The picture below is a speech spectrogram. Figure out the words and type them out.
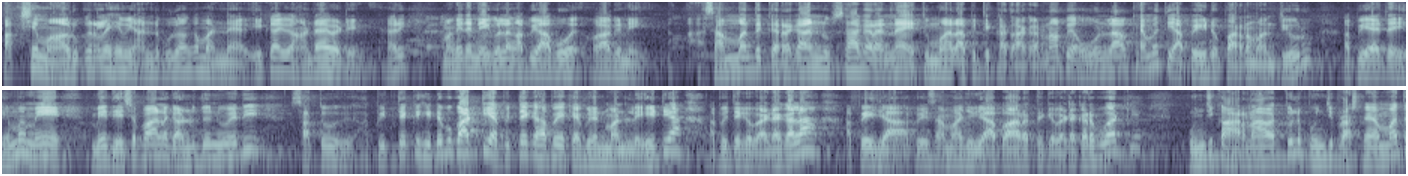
පක්ෂේ මාරු කරලා එහෙම යන්න පුළුවන් කමක් නැහැ. ඒකයි හඬා වැටෙන්නේ. හරි. මම හිතන්නේ ඒගොල්ලන් අපි ආපහු හොයාගෙන සම්බන්ධ කරගන්න උත්සාහ කරන්නේ නැහැ. එතුමාලා අපිත් එක්ක කතා කරනවා. අපි ඕන්ලාව කැමති. අපේ හිට පරණ මන්ත්‍රීවරු අපි ඇයට එහෙම මේ මේ දේශපාලන ගනුදෙනුවේදී සතු අපිත් එක්ක හිටපු කට්ටිය අපිත් එක්ක අපේ කැබිනට් මණ්ඩලයේ හිටියා. අපිත් එක්ක වැඩ කළා. අපේ අපේ සමාජ ව්‍යාපාරات එක්ක වැඩ කරපු කට්ටිය. පුංචි කාරණාවක් තුළ පුංචි ප්‍රශ්නයක් මත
